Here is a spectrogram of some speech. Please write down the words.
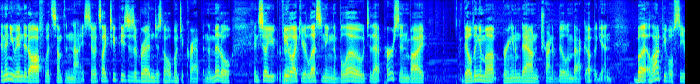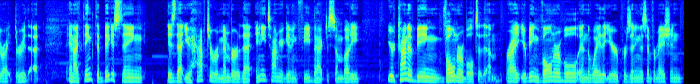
and then you end it off with something nice. So it's like two pieces of bread and just a whole bunch of crap in the middle. And so you feel Right. like you're lessening the blow to that person by building them up, bringing them down, and trying to build them back up again. But a lot of people see right through that. And I think the biggest thing is that you have to remember that anytime you're giving feedback to somebody, you're kind of being vulnerable to them, right? You're being vulnerable in the way that you're presenting this information.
